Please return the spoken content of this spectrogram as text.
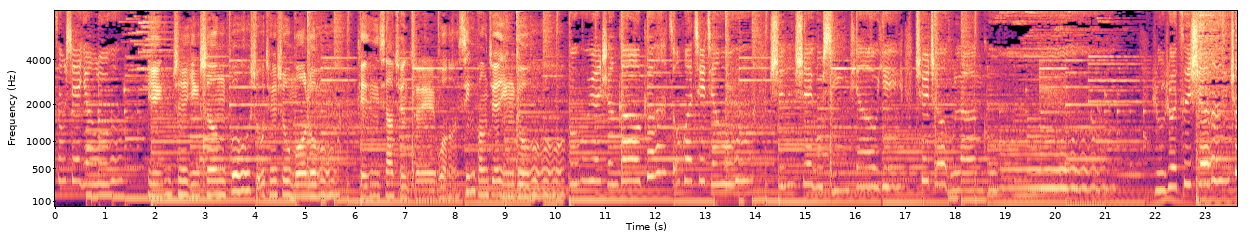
匆斜阳路。应只应胜负，输却输陌路。天下全醉我，心方绝影独。不愿山高歌，纵花起江舞。是谁无心挑一曲周郎顾？如若此生注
